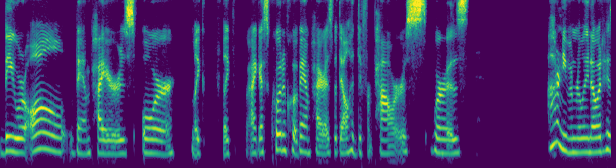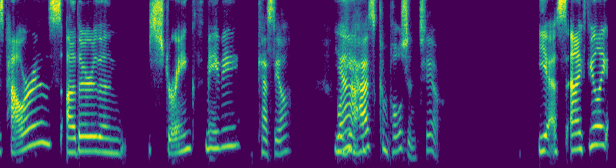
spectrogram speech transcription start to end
they were all vampires or like like i guess quote unquote vampires but they all had different powers whereas i don't even really know what his power is other than strength maybe Casteel. Well, yeah he has compulsion too. Yes and i feel like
